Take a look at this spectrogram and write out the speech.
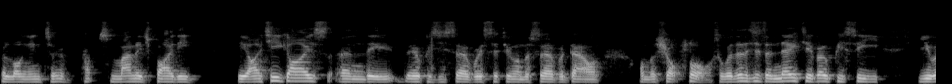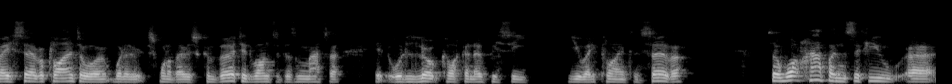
belonging to perhaps managed by the, the IT guys and the, the OPC server is sitting on the server down on the shop floor. So whether this is a native OPC UA server client or whether it's one of those converted ones, it doesn't matter. It would look like an OPC UA client and server. So what happens if you uh,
